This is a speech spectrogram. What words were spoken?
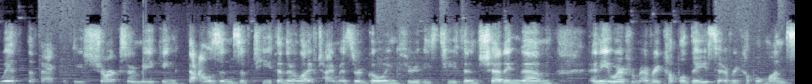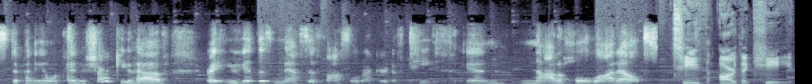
with the fact that these sharks are making thousands of teeth in their lifetime as they're going through these teeth and shedding them anywhere from every couple days to every couple months, depending on what kind of shark you have, right? You get this massive fossil record of teeth and not a whole lot else. Teeth are the key.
